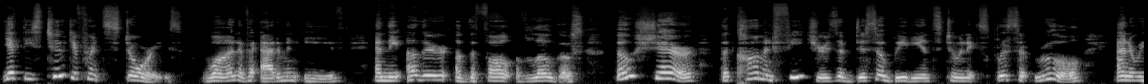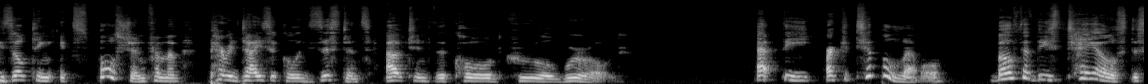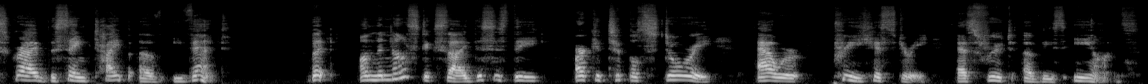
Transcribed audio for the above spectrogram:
Yet these two different stories, one of Adam and Eve and the other of the fall of Logos, both share the common features of disobedience to an explicit rule and a resulting expulsion from a paradisical existence out into the cold, cruel world. At the archetypal level, both of these tales describe the same type of event. But on the Gnostic side, this is the archetypal story, our prehistory, as fruit of these eons.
